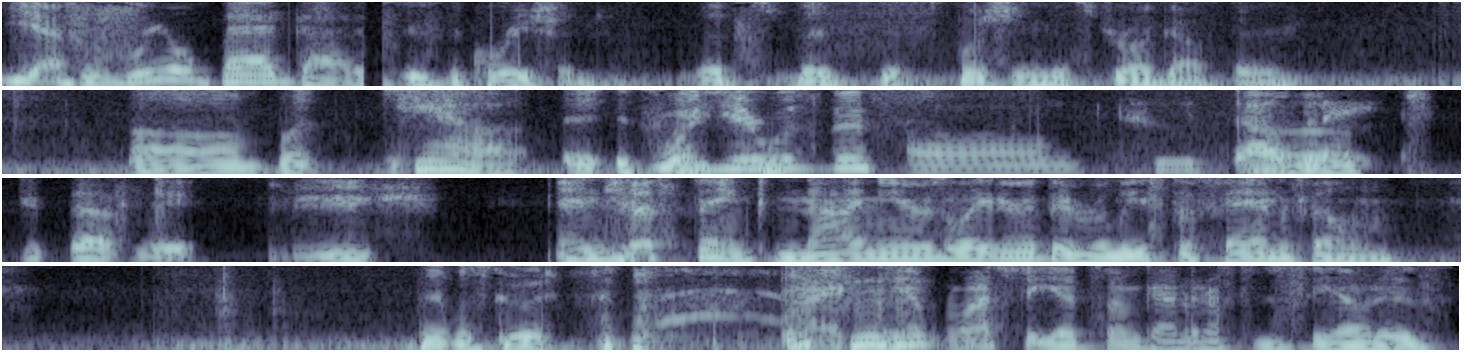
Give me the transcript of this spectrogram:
Yes. The real bad guys is the corporation that's that, that's pushing this drug out there. Um, but yeah, it, it's What like- year was this? um, 2008. 2008. Yeesh. And just think, nine years later, they released a fan film. that was good. I actually haven't watched it yet, so I'm kind of interested to see how it is.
